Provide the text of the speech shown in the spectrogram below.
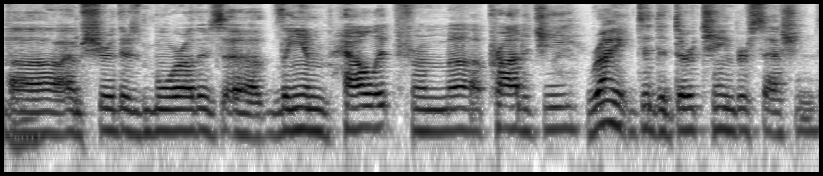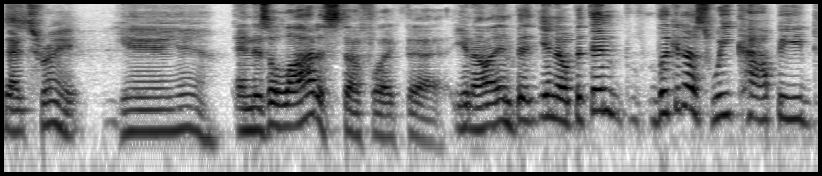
Slim. Uh, I'm sure there's more others. Uh, Liam Howlett from uh, Prodigy Right. did the Dirt Chamber sessions. That's right. Yeah, yeah. and there's a lot of stuff like that, you know. And but you know, but then look at us. We copied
